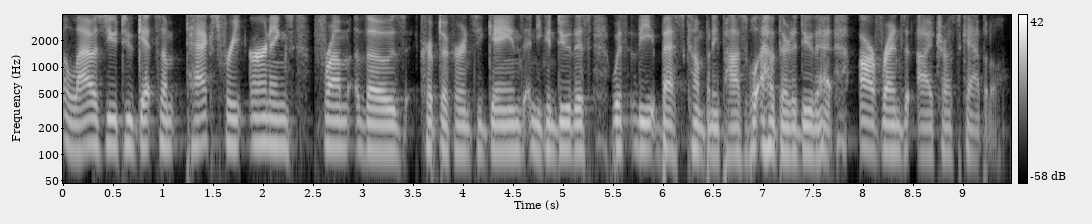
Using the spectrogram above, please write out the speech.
allows you to get some tax free earnings from those cryptocurrency gains. And you can do this with the best company possible out there to do that our friends at iTrust Capital.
